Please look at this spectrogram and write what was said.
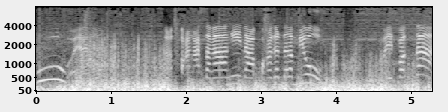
Woo! Ayan. Napakalakas ng hangin. Napakaganda ng view. May pag na.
